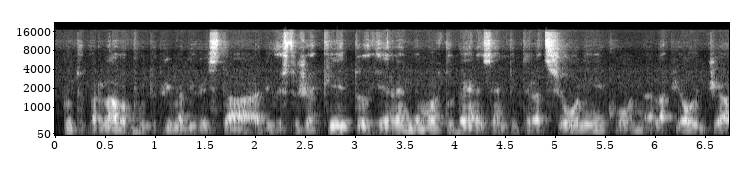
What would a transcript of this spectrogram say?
appunto parlavo appunto prima di, questa, di questo giacchetto che rende molto bene, ad esempio, interazioni con la pioggia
